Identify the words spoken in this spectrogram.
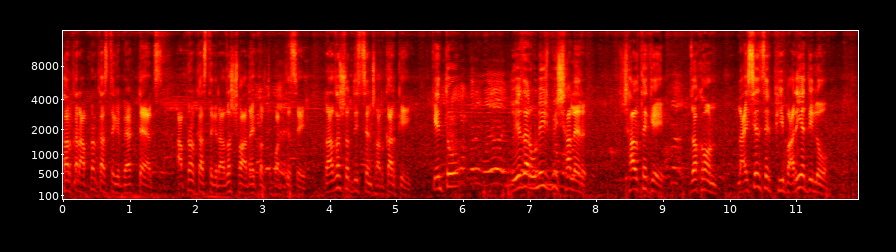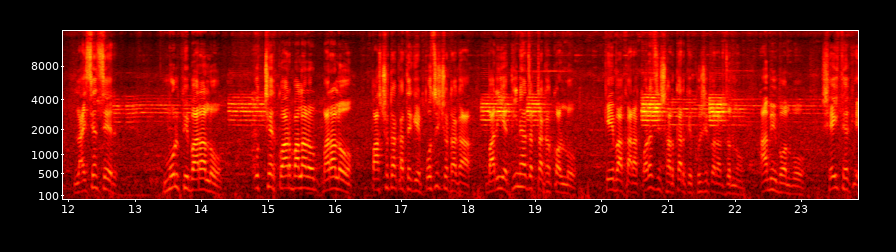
সরকার আপনার কাছ থেকে ব্যাড ট্যাক্স, আপনার কাছ থেকে রাজস্ব আদায় করতে পারতেছে। রাজস্ব দিচ্ছেন সরকারকে কিন্তু দুই হাজার সালের সাল থেকে যখন লাইসেন্সের ফি বাড়িয়ে দিল, লাইসেন্সের মূল ফি বাড়ালো, উচ্ছের কর বাড়ালো বাড়ালো, পাঁচশো টাকা থেকে পঁচিশশো টাকা বাড়িয়ে তিন হাজার টাকা করল। কে বা কারা করেছে সরকারকে খুশি করার জন্য আমি বলব, সেই থেকে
